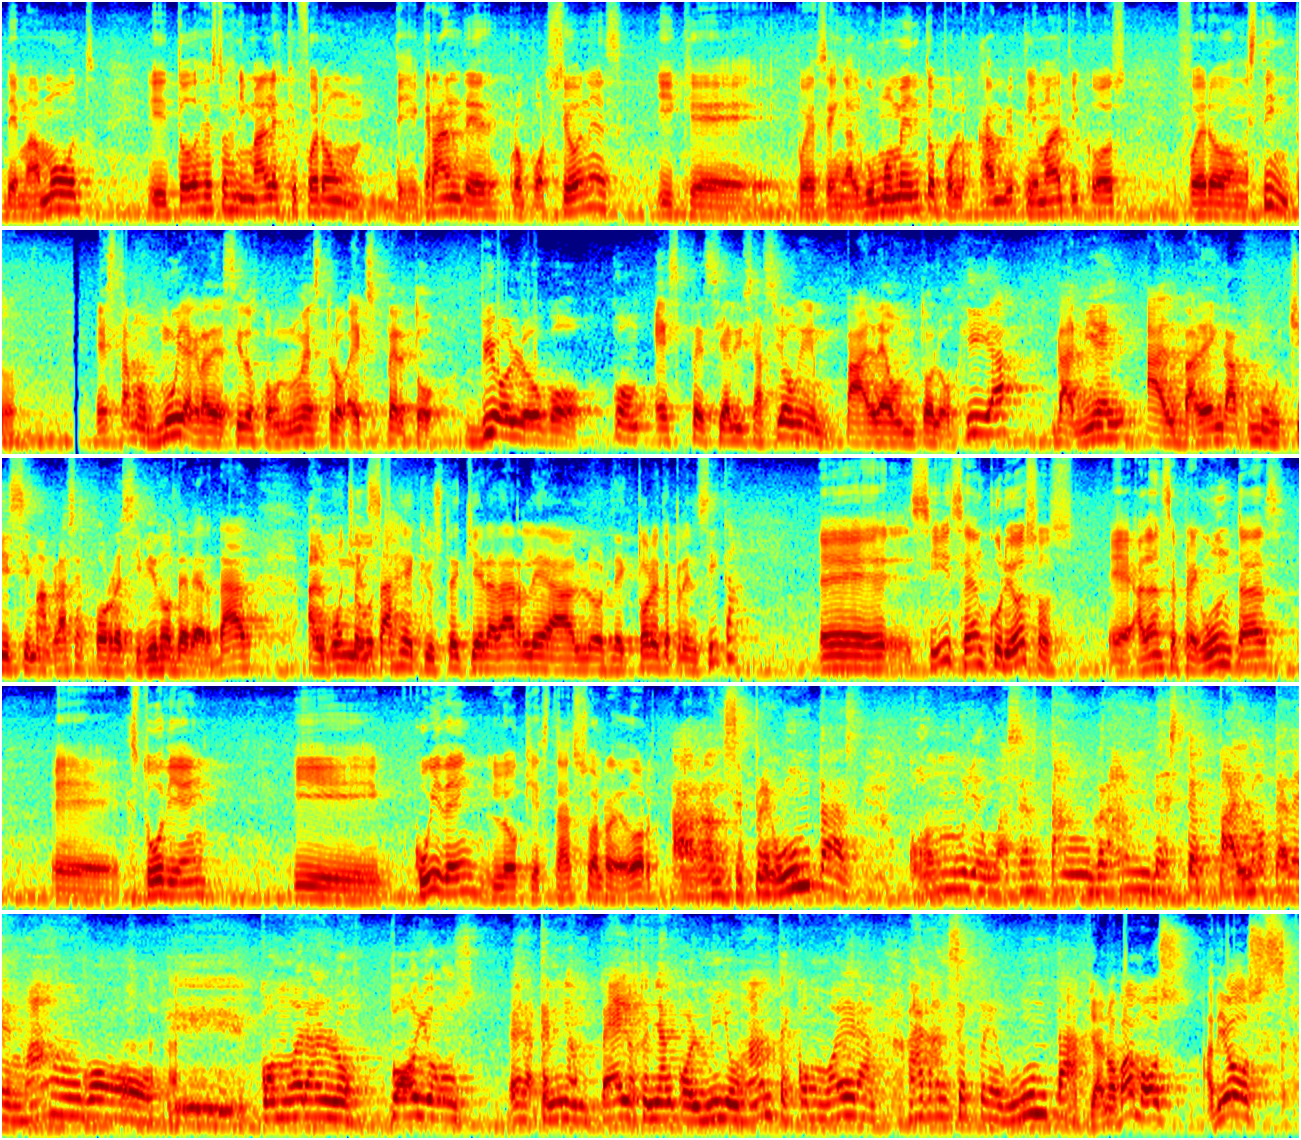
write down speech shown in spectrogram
de mamut y todos estos animales que fueron de grandes proporciones y que pues en algún momento por los cambios climáticos fueron extintos. Estamos muy agradecidos con nuestro experto biólogo con especialización en paleontología, Daniel Alvarenga. Muchísimas gracias por recibirnos de verdad. ¿Algún mensaje que usted quiera darle a los lectores de Prensita? Eh, sí, sean curiosos, eh, háganse preguntas, eh, estudien y cuiden lo que está a su alrededor. Háganse preguntas. ¿Cómo llegó a ser tan grande este palote de mango? ¿Cómo eran los pollos? tenían pelos, tenían colmillos antes, ¿cómo eran? Háganse preguntas. Ya nos vamos. Adiós.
